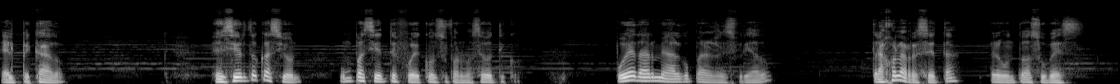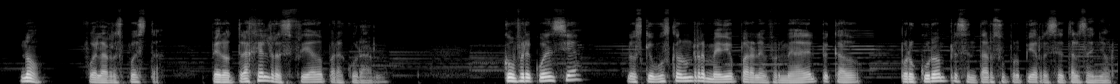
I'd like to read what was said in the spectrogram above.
el pecado. En cierta ocasión, un paciente fue con su farmacéutico. ¿Puede darme algo para el resfriado? ¿Trajo la receta? preguntó a su vez. No, fue la respuesta, pero traje el resfriado para curarlo. Con frecuencia, los que buscan un remedio para la enfermedad del pecado procuran presentar su propia receta al Señor,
